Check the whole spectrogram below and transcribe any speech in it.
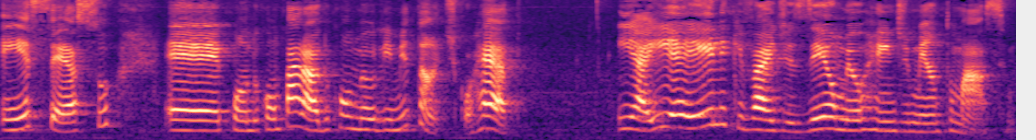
em excesso é, quando comparado com o meu limitante, correto? E aí é ele que vai dizer o meu rendimento máximo.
